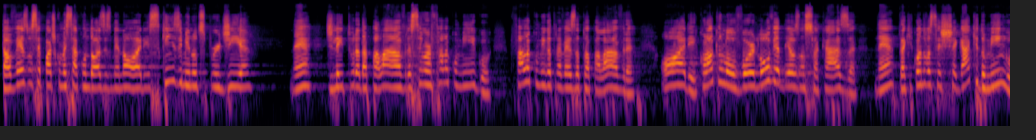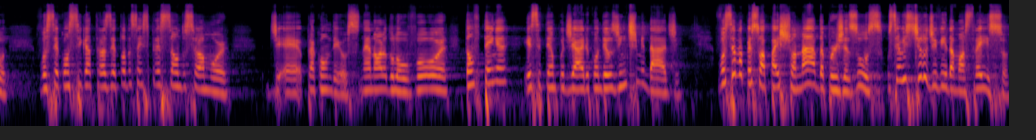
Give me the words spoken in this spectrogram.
Talvez você pode começar com doses menores, 15 minutos por dia, né, de leitura da palavra. Senhor, fala comigo. Fala comigo através da tua palavra. Ore, coloque um louvor, louve a Deus na sua casa, né? Para que quando você chegar aqui domingo, você consiga trazer toda essa expressão do seu amor é, para com Deus, né? Na hora do louvor. Então tenha esse tempo diário com Deus de intimidade. Você é uma pessoa apaixonada por Jesus? O seu estilo de vida mostra isso?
